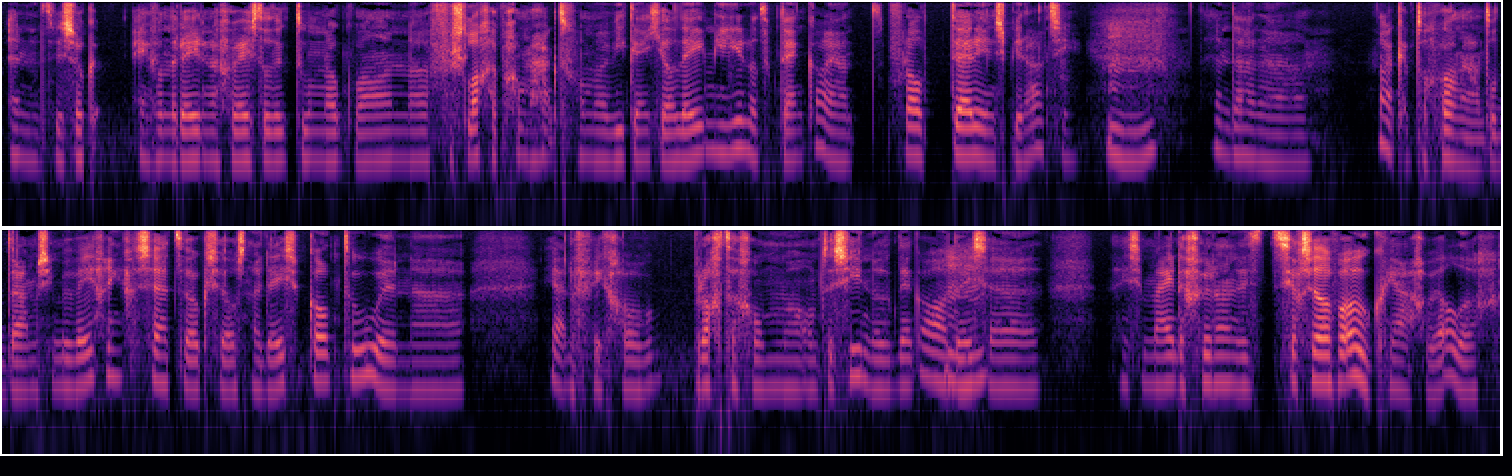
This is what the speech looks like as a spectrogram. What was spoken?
En het is ook een van de redenen geweest dat ik toen ook wel een eh, verslag heb gemaakt van mijn weekendje alleen hier. Dat ik denk, oh ja, vooral ter inspiratie. Mhm. En daar, eh, nou, ik heb toch wel een aantal dames in beweging gezet, ook zelfs naar deze kant toe. En eh, ja, dat vind ik gewoon prachtig om, om te zien. Dat ik denk, oh, Mhm. deze, deze meiden gunnen dit zichzelf ook. Ja, geweldig.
